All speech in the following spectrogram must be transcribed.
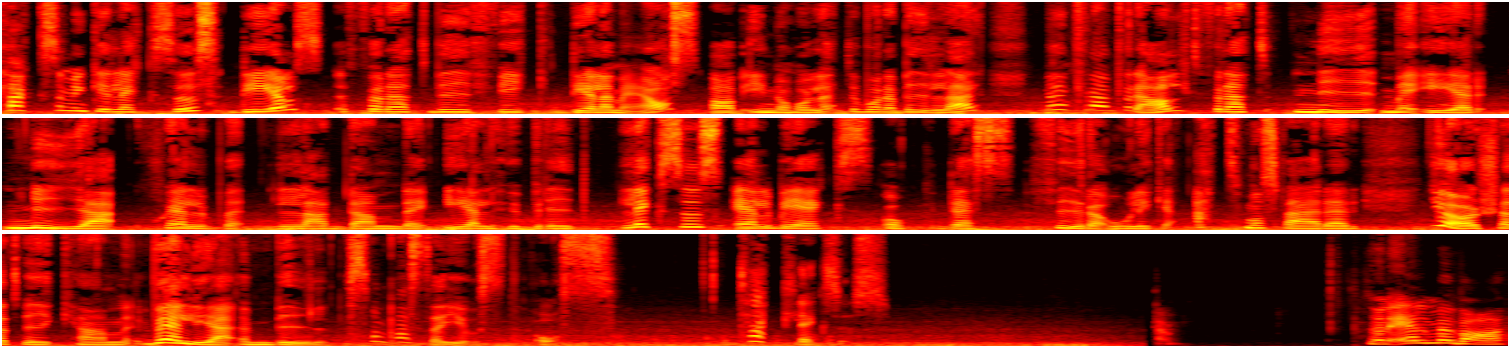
Tack så mycket Lexus, dels för att vi fick dela med oss av innehållet i våra bilar, men framför allt för att ni med er nya självladdande elhybrid Lexus LBX och dess fyra olika atmosfärer gör så att vi kan välja en bil som passar just oss. Tack Lexus! Så en Elmer var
